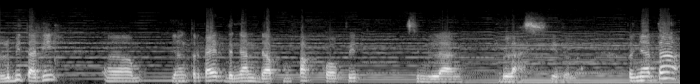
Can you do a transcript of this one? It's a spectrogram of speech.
Terlebih tadi um, yang terkait dengan dampak COVID-19 gitu loh. Ternyata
